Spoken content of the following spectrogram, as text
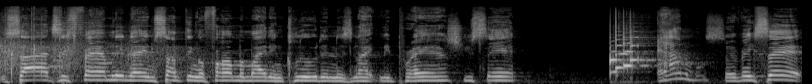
Besides his family, name something a farmer might include in his nightly prayers. You said animals. Survey said.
